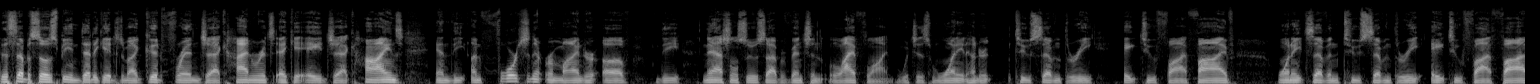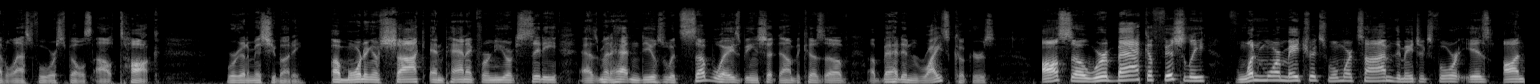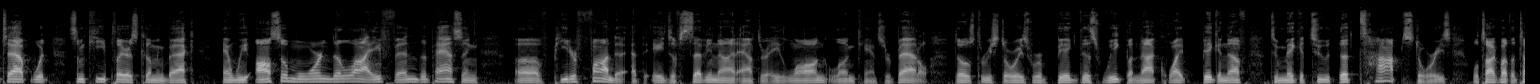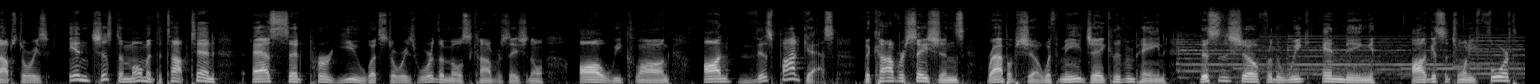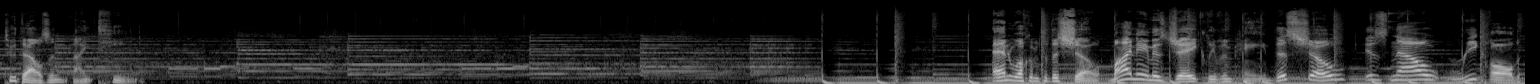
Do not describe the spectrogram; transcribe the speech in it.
This episode is being dedicated to my good friend Jack Heinrichs, aka Jack Hines, and the unfortunate reminder of the National Suicide Prevention Lifeline, which is 1 800 273 8255. 1 273 8255. Last four spells I'll talk. We're going to miss you, buddy. A morning of shock and panic for New York City as Manhattan deals with subways being shut down because of abandoned rice cookers. Also, we're back officially one more Matrix, one more time. The Matrix 4 is on tap with some key players coming back. And we also mourn the life and the passing of Peter Fonda at the age of 79 after a long lung cancer battle. Those three stories were big this week, but not quite big enough to make it to the top stories. We'll talk about the top stories in just a moment, the top 10. As said per you, what stories were the most conversational all week long on this podcast the Conversations wrap up show with me, Jay Cleveland Payne. This is the show for the week ending August the 24th, 2019. And welcome to the show. My name is Jay Cleveland Payne. This show is now recalled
